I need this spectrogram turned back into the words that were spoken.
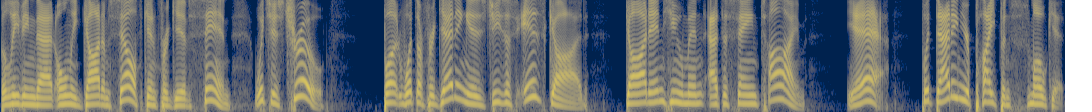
believing that only God himself can forgive sin, which is true. But what they're forgetting is Jesus is God God and human at the same time. Yeah, put that in your pipe and smoke it.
